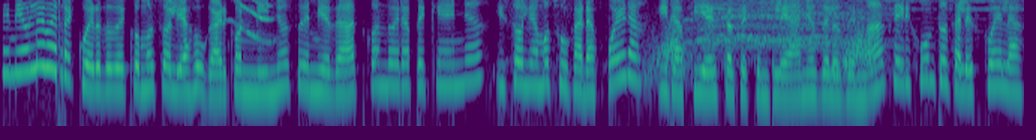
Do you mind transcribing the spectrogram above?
Tenía un leve recuerdo de cómo solía jugar con niños de mi edad cuando era pequeña y solíamos jugar afuera, ir a fiestas de cumpleaños de los demás e ir juntos a la escuela.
